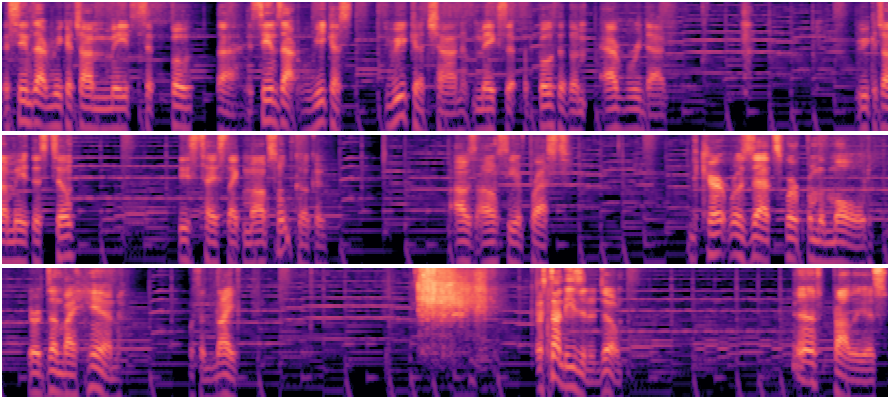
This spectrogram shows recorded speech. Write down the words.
It seems that Rika-chan makes it both. Uh, it seems that Rika Rika-chan makes it for both of them every day. Rika-chan made this too. These taste like mom's home cooking. I was honestly impressed. The carrot rosettes weren't from the mold. They were done by hand with a knife. It's not easy to do. Yeah, probably is.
